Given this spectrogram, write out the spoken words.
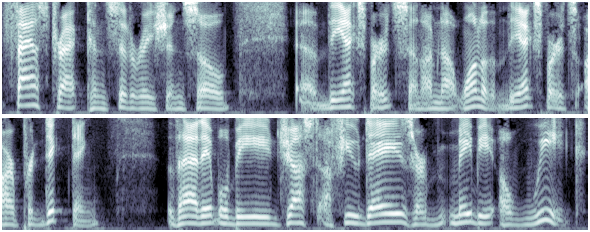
fast track consideration. So uh, the experts, and I'm not one of them, the experts are predicting that it will be just a few days or maybe a week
